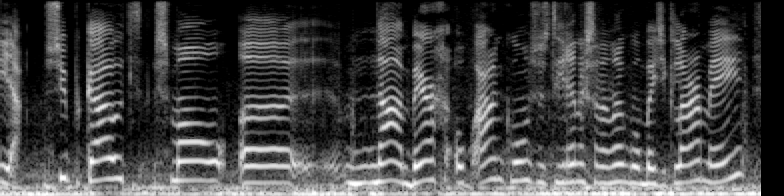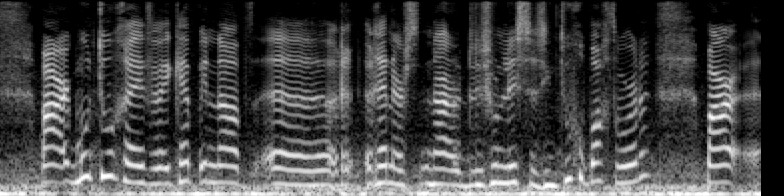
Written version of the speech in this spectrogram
Ja, super koud, smal, eh, na een berg op aankomst. Dus die renners zijn er ook wel een beetje klaar mee. Maar ik moet toegeven, ik heb inderdaad r- renners naar de journalisten zien toegebracht worden. Maar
